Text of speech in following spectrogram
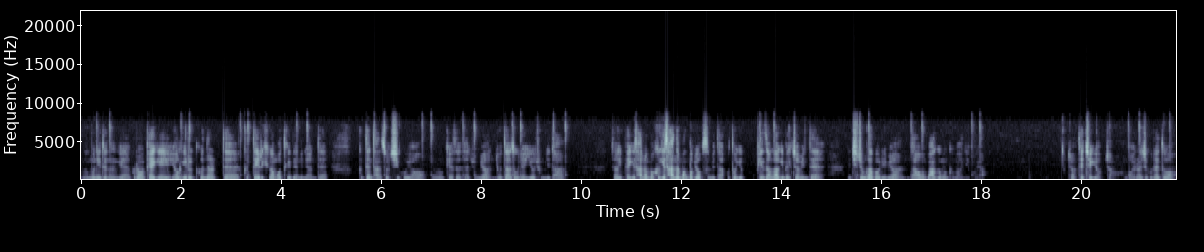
의문이 드는 게 그러면 100이 여기를 끊을 때 그때 이렇게 가면 어떻게 되느냐인데 그땐 단수를 치고요. 이렇게 해서 해주면 요 단수 그냥 이어줍니다. 자, 이 100이 사는 방- 흙이 사는 방법이 없습니다. 보통 이게 빈상각이 몇 점인데 치중 가버리면 나오면 막으면 그만이고요. 그죠? 대책이 없죠. 뭐 이런 식으로 해도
